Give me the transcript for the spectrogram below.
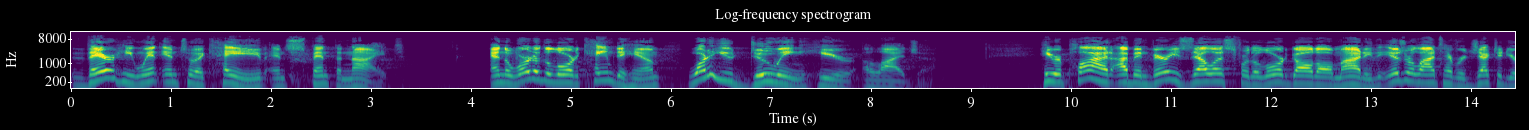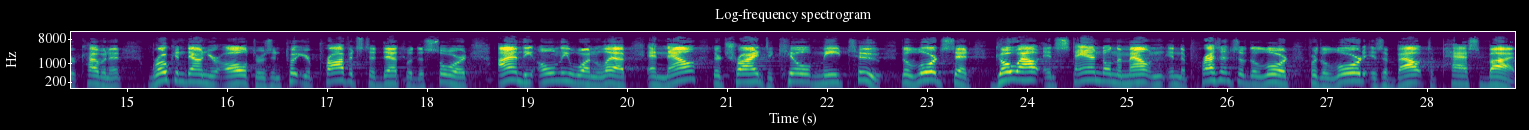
There he went into a cave and spent the night. And the word of the Lord came to him What are you doing here, Elijah? He replied, I've been very zealous for the Lord God Almighty. The Israelites have rejected your covenant, broken down your altars, and put your prophets to death with the sword. I am the only one left, and now they're trying to kill me too. The Lord said, Go out and stand on the mountain in the presence of the Lord, for the Lord is about to pass by.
